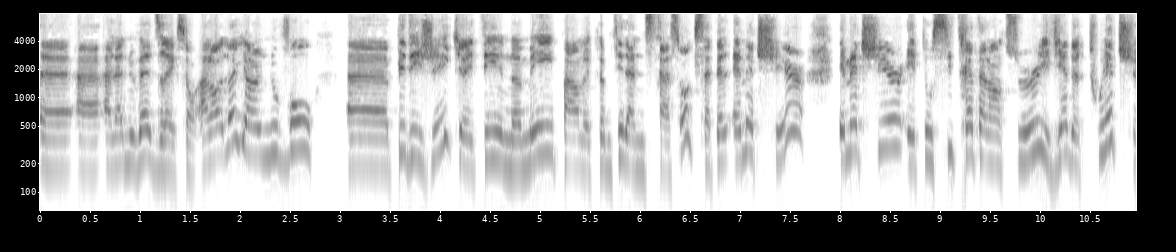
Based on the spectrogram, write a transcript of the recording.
euh, à, la nouvelle direction. Alors là, il y a un nouveau euh, PDG qui a été nommé par le comité d'administration qui s'appelle Emmett Shear. Emmett Shear est aussi très talentueux. Il vient de Twitch.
